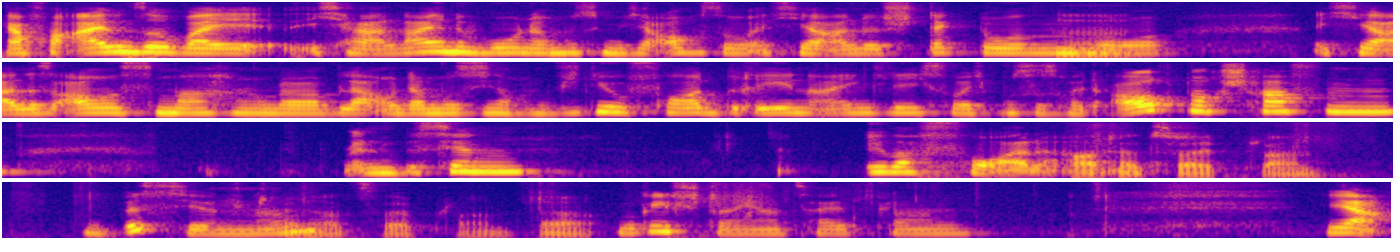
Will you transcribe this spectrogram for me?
Ja, vor allem so, weil ich ja alleine wohne, da muss ich mich ja auch so hier alle Steckdosen, so hier alles ausmachen, bla bla bla. Und dann muss ich noch ein Video vordrehen eigentlich. So, ich muss es heute auch noch schaffen. Ein bisschen überfordert. Harter Zeitplan. Ein bisschen, ne? Strenger Zeitplan. Ja. Wirklich strenger Zeitplan. Ja,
